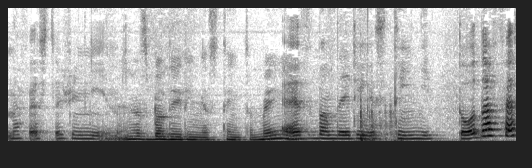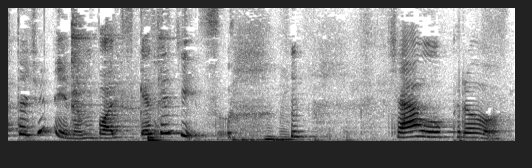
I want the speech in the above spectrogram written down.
na festa junina. E as bandeirinhas tem também? As bandeirinhas tem em toda a festa junina, não pode esquecer disso. Tchau, Pro!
